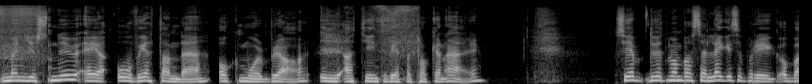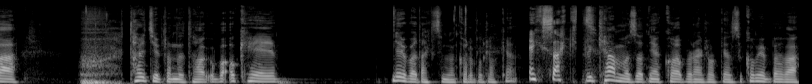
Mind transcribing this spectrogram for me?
Men just nu är jag ovetande och mår bra i att jag inte vet vad klockan är. Så jag, du vet man bara så lägger sig på rygg och bara tar ett djupt andetag och bara okej, nu är det bara dags för mig att kolla på klockan. Exakt. För det kan vara så att när jag kollar på den här klockan så kommer jag behöva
